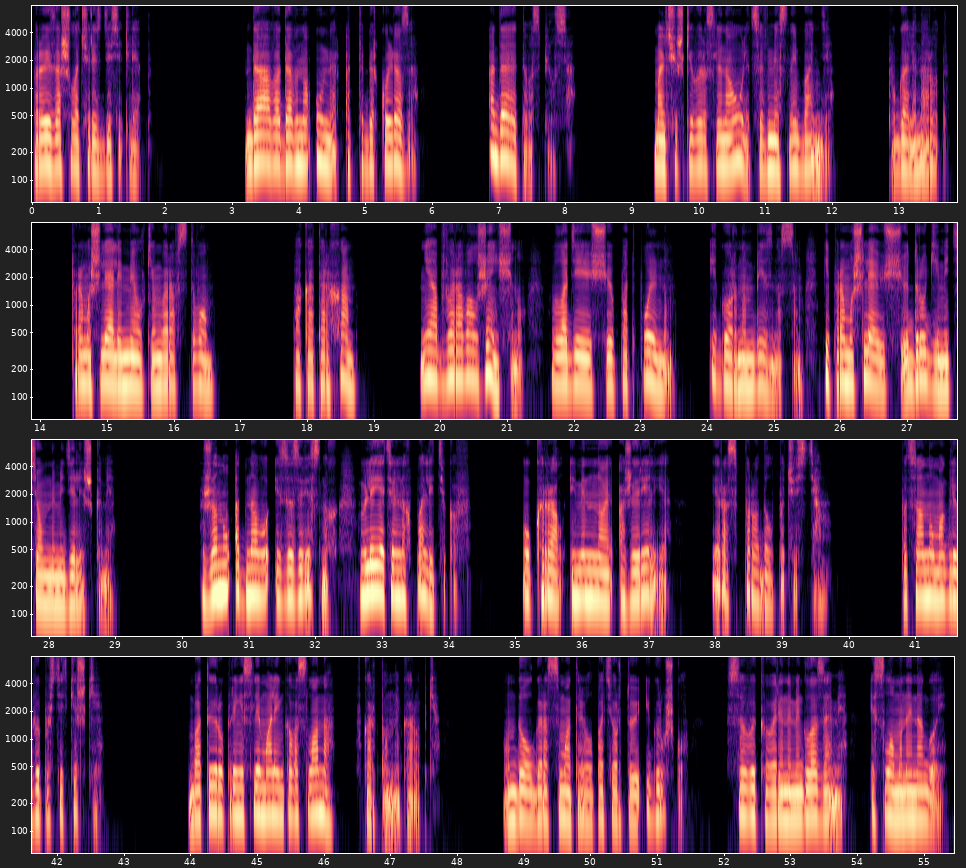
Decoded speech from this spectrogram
произошла через десять лет. Дава давно умер от туберкулеза, а до этого спился. Мальчишки выросли на улице в местной банде, пугали народ, промышляли мелким воровством, пока Тархан не обворовал женщину, владеющую подпольным и горным бизнесом и промышляющую другими темными делишками жену одного из известных влиятельных политиков, украл именное ожерелье и распродал по частям. Пацану могли выпустить кишки. Батыру принесли маленького слона в картонной коробке. Он долго рассматривал потертую игрушку с выковыренными глазами и сломанной ногой.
